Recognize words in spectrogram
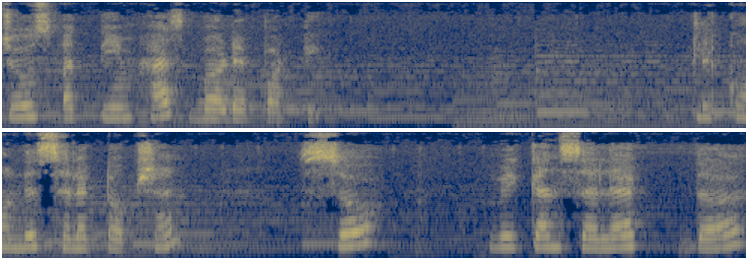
choose a theme as birthday party. Click on the select option. So we can select the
